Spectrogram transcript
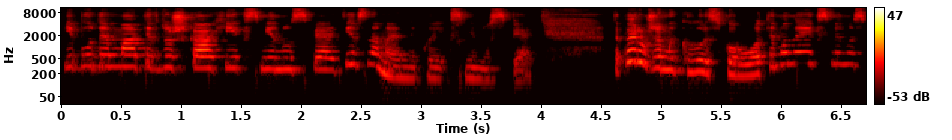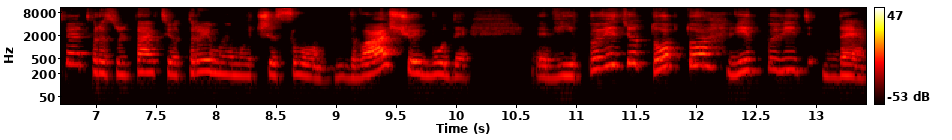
І будемо мати в дужках х-5 і в знаменнику х-5. Тепер уже ми коли скоротимо на х-5, в результаті отримуємо число 2, що й буде відповіддю, тобто відповідь D.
